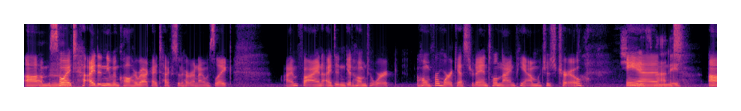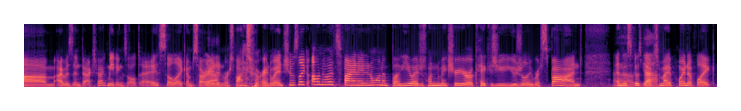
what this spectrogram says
Um, So Mhm. I, t- I didn't even call her back. I texted her and I was like, I'm fine. I didn't get home to work home from work yesterday until 9 p.m., which is true. Jeez, and Maddie. Um, I was in back-to-back meetings all day, so like I'm sorry I didn't respond to it right away. And she was like, "Oh no, it's fine. I didn't want to bug you. I just wanted to make sure you're okay because you usually respond." And this Oh, goes back to my point of like,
